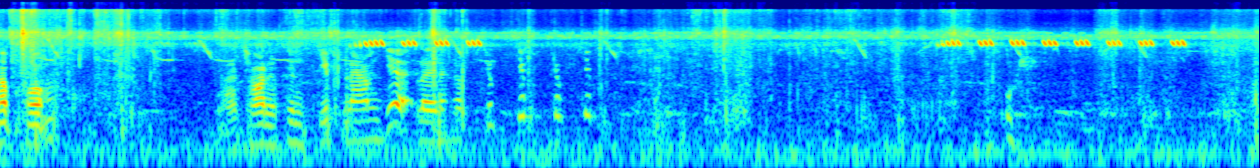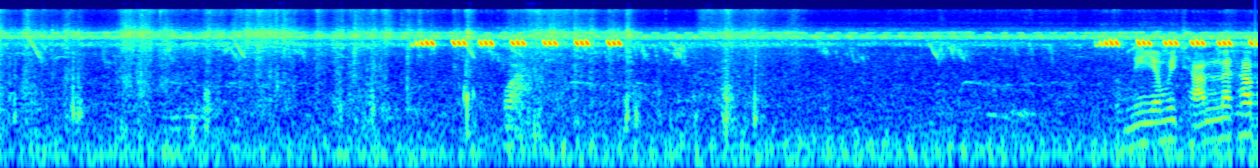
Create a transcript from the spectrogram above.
ครับผมปลาช่อนขึ้นจิบน้ำเยอะเลยนะครับ จุ๊บจิบจุ๊บจิบอุ๊ยว้าวตรงนี้ยังไม่ชันนะครับ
